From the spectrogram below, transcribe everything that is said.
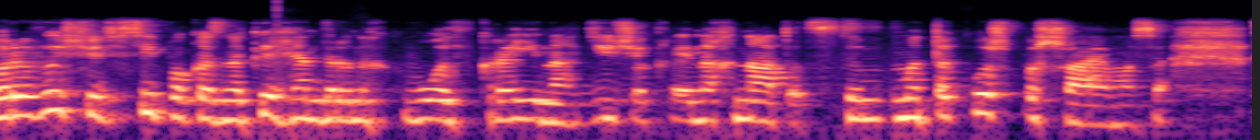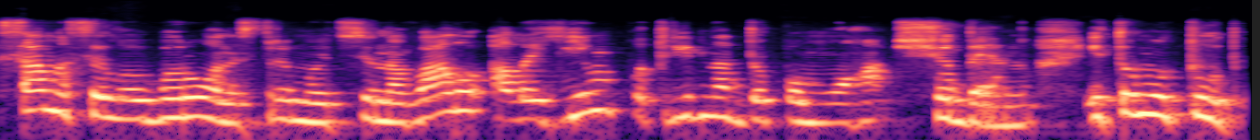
Перевищують всі показники гендерних квот в країнах, діючих країнах НАТО. Цим ми також пишаємося. Саме сили оборони стримують цю навалу, але їм потрібна допомога щоденно. І тому тут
